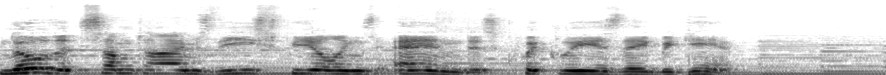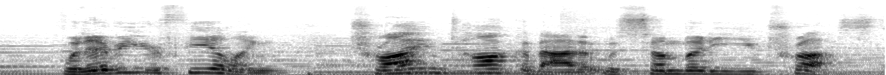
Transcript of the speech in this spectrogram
Know that sometimes these feelings end as quickly as they begin. Whatever you're feeling, try and talk about it with somebody you trust.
